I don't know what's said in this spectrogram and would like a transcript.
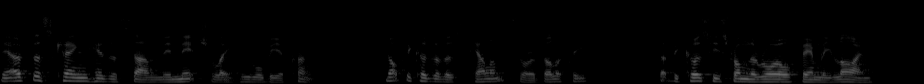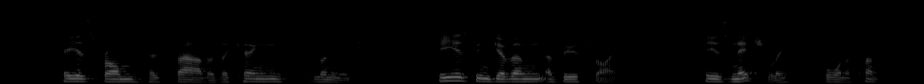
Now, if this king has a son, then naturally he will be a prince, not because of his talents or abilities but because he's from the royal family line. He is from his father, the king's lineage. He has been given a birthright. He is naturally born a prince.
